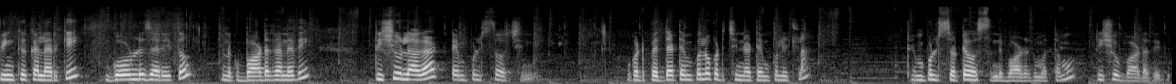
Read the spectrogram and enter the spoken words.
పింక్ కలర్కి గోల్డ్ జరీతో మనకు బార్డర్ అనేది టిష్యూ లాగా టెంపుల్స్తో వచ్చింది. ఒకటి పెద్ద టెంపుల్ ఒకటి చిన్న టెంపుల్ ఇట్లా టెంపుల్స్ తోటే వస్తుంది బార్డర్ మొత్తము. టిష్యూ బార్డర్ ఇది.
